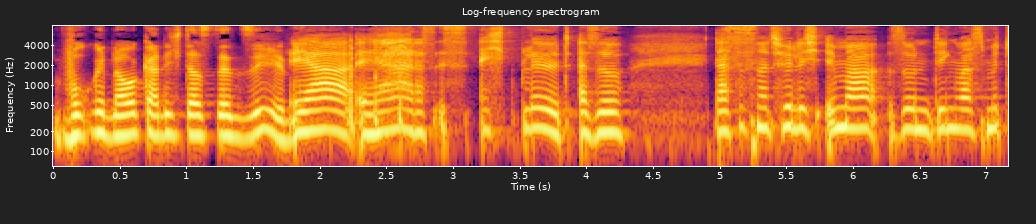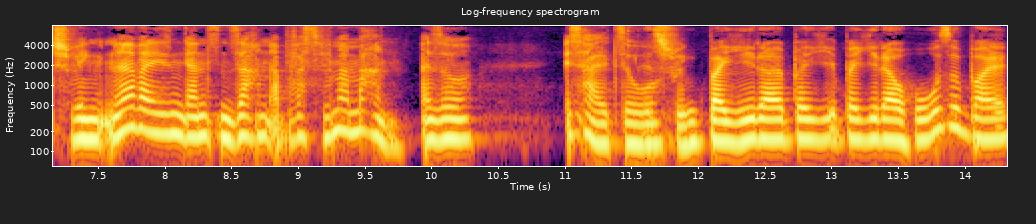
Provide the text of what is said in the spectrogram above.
wo genau kann ich das denn sehen? Ja, ja, das ist echt blöd. Also, das ist natürlich immer so ein Ding, was mitschwingt, ne, bei diesen ganzen Sachen. Aber was will man machen? Also, ist halt so. Es schwingt bei jeder, bei, bei jeder Hose, bei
